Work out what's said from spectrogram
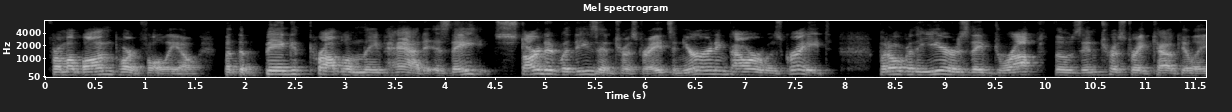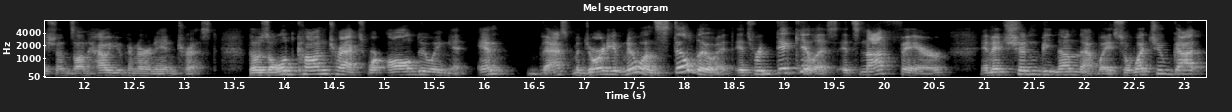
from a bond portfolio. But the big problem they've had is they started with these interest rates and your earning power was great but over the years, they've dropped those interest rate calculations on how you can earn interest. Those old contracts were all doing it, and vast majority of new ones still do it. It's ridiculous. It's not fair, and it shouldn't be done that way. So what you got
